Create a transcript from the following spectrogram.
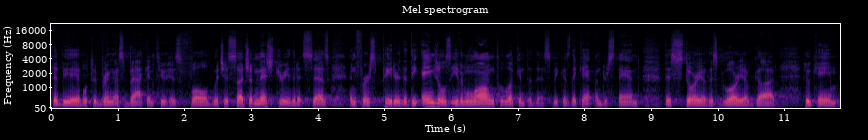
to be able to bring us back into his fold, which is such a mystery that it says in 1 Peter that the angels even long to look into this because they can't understand this story of this glory of God who came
